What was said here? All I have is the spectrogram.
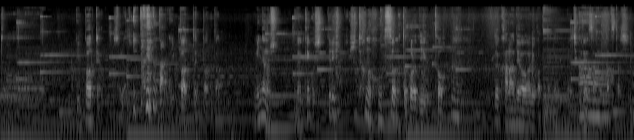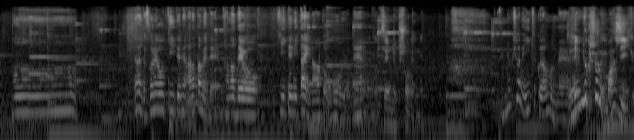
といっぱいあったよそれは。みにいっぱいあった。いっぱいあったいっぱいあった。みんなのし結構知ってる人の放送のところで言うとうん。奏では良かったよね筑前さんも歌ってたしうー。んなんかそれを聞いてね改めて奏でを聞いてみたいなと思うよね、うん。全力少年ね。全力少年いい曲だもんね。全力少年マジいい曲。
